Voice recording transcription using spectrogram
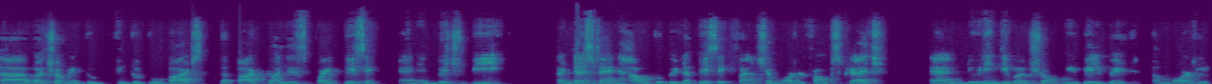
uh, workshop into, into two parts. The part one is quite basic and in which we understand how to build a basic financial model from scratch. And during the workshop, we will build a model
